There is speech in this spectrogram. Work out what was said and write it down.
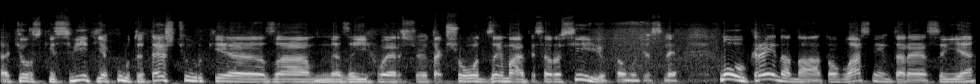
е, тюркський світ, якути теж тюрки е, за, за їх версією. Так що от займайтеся Росією, в тому числі. Ну, Україна, НАТО, власні інтереси є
